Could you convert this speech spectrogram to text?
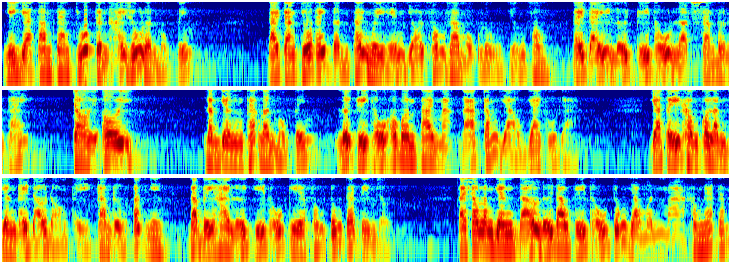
nhị và tam trang chúa kinh hãi rú lên một tiếng. Đại trang chúa thấy tình thế nguy hiểm dội phóng ra một luồng chưởng phong, để đẩy lưỡi trĩ thủ lệch sang bên trái. Trời ơi! Lâm dần thét lên một tiếng, lưỡi trĩ thủ ở bên tai mặt đã cắm vào vai của gã. Giả tỷ không có lâm dân để đỡ đòn thì cam đường tất nhiên đã bị hai lưỡi trĩ thủ kia phóng trúng trái tim rồi. Tại sao lâm dân đỡ lưỡi đao trĩ thủ trúng vào mình mà không né tránh?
